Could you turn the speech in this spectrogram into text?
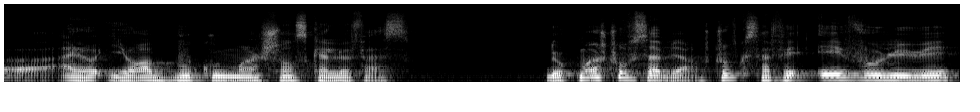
euh, alors il y aura beaucoup moins de chances qu'elle le fasse. Donc moi je trouve ça bien. Je trouve que ça fait évoluer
